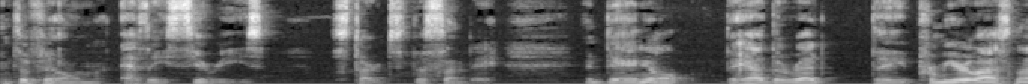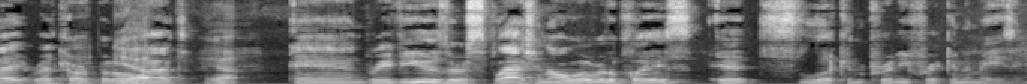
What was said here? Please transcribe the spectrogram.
into film as a series starts this Sunday. And Daniel, they had the red the premiere last night, red carpet, all yeah. that Yeah. and reviews are splashing all over the place. It's looking pretty freaking amazing.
